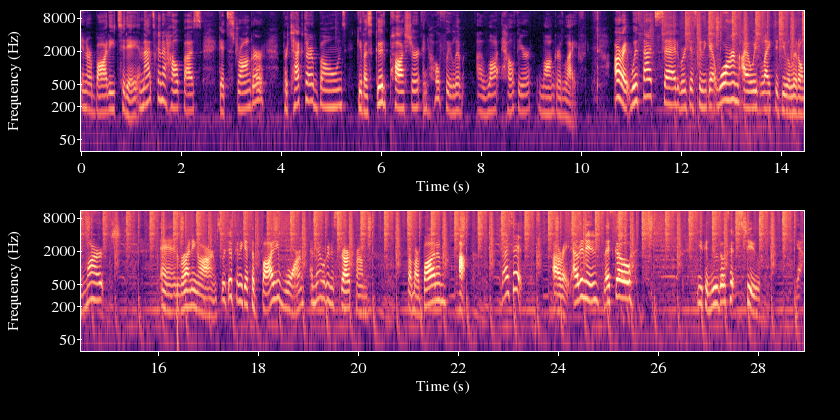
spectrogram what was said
in our body today. And that's going to help us get stronger, protect our bones, give us good posture, and hopefully live a lot healthier, longer life. All right, with that said, we're just gonna get warm. I always like to do a little march and running arms. We're just gonna get the body warm and then we're gonna start from, from our bottom up. That's it. All right, out and in, let's go. You can move those hips too. Yeah.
